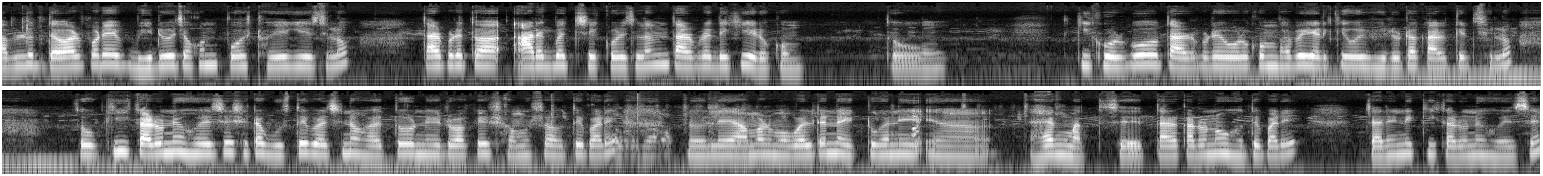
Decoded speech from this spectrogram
আপলোড দেওয়ার পরে ভিডিও যখন পোস্ট হয়ে গিয়েছিল তারপরে তো আরেকবার চেক করেছিলাম, তারপরে দেখি এরকম। তো কি করব? তারপরে ওরকমভাবেই আর কি ওই ভিডিওটা কালকের ছিল। তো কি কারণে হয়েছে সেটা বুঝতেই পারছি না, হয়তো নেটওয়ার্কের সমস্যা হতে পারে, নইলে আমার মোবাইলটা না একটুখানি হ্যাং মারতেছে, তার কারণেও হতে পারে। জানি না কী কারণে হয়েছে।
